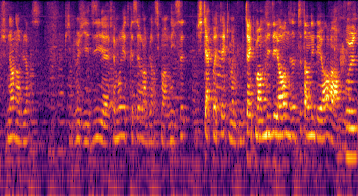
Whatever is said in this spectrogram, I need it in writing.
je suis venu en ambulance. Puis moi, j'ai dit, fais-moi rétrécir l'ambulance qui m'a emmené ici. Je capotais, qu'il m'a quand il m'a emmené dehors, on a tout emmené dehors en foule.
